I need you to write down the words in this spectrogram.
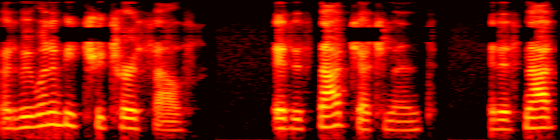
But we want to be true to ourselves. It is not judgment. It is not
